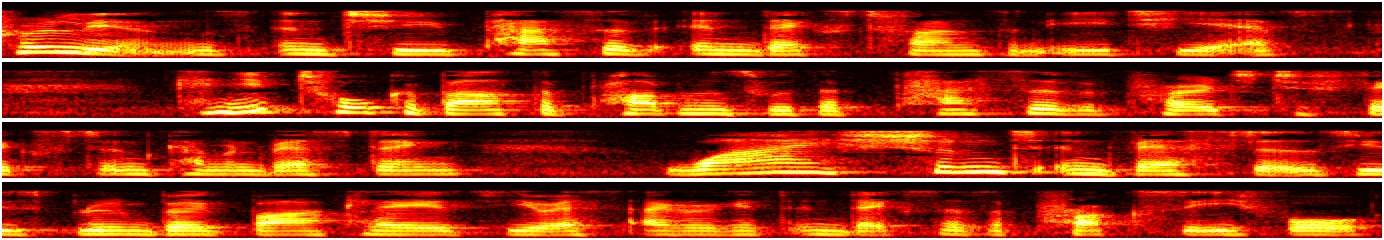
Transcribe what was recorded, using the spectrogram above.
trillions into passive indexed funds and ETFs. Can you talk about the problems with a passive approach to fixed income investing? Why shouldn't investors use Bloomberg Barclays US Aggregate Index as a proxy for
